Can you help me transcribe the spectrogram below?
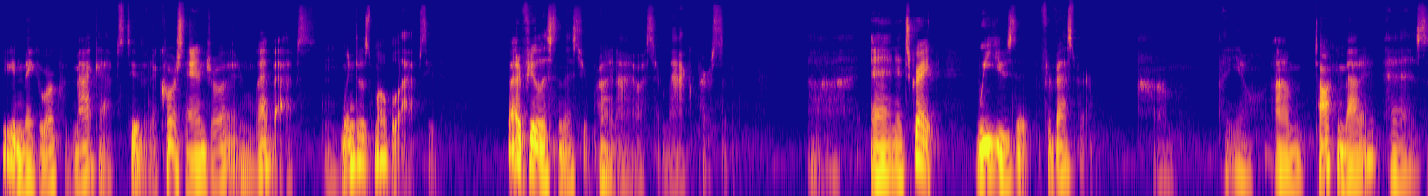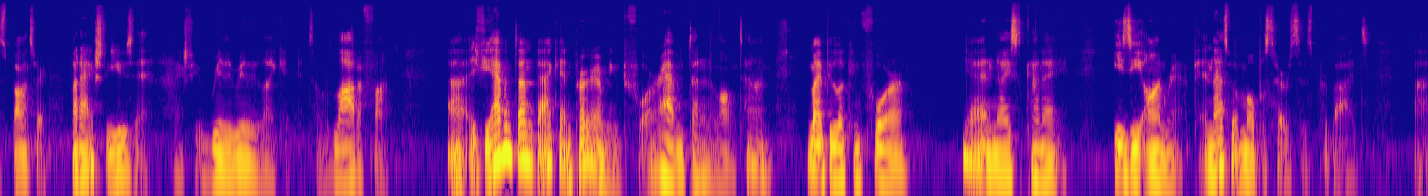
You can make it work with Mac apps too, and of course Android and web apps and Windows mobile apps even. But if you're listening to this, you're probably an iOS or Mac person, uh, and it's great. We use it for Vesper. Um, you know, I'm talking about it as a sponsor, but I actually use it. I actually really, really like it. It's a lot of fun. Uh, if you haven't done backend programming before or haven't done it in a long time, you might be looking for, yeah, a nice kind of easy on ramp, and that's what mobile services provides. Uh,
